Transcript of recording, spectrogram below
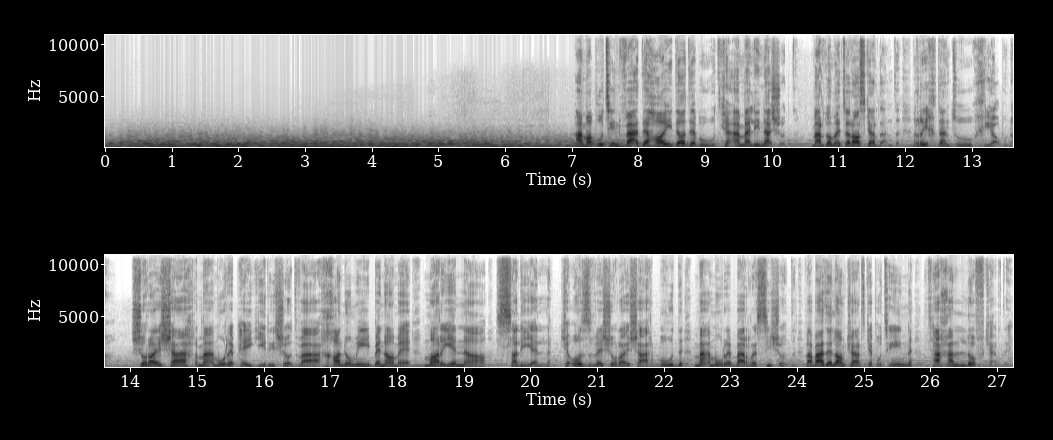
اما پوتین وعده هایی داده بود که عملی نشد. مردم اعتراض کردند. ریختن تو خیابونا. شورای شهر معمور پیگیری شد و خانومی به نام مارینا سالیل که عضو شورای شهر بود معمور بررسی شد و بعد اعلام کرد که پوتین تخلف کرده.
